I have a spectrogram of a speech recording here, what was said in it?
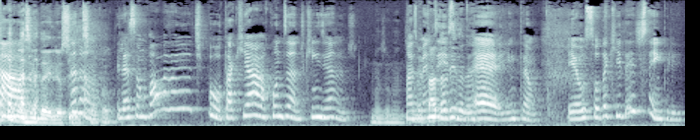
Adaptado. mais ainda ele, eu sou Não, de São não. Paulo. Ele é São Paulo, mas é tipo, tá aqui há quantos anos? 15 anos? Mais ou menos. Mais ou menos da isso. vida, né? É, então. Eu sou daqui desde sempre.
